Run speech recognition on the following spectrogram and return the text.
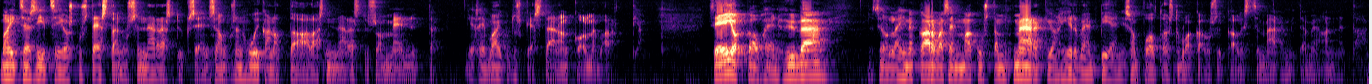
Mä itse asiassa itse joskus testannut sen närästykseen, niin se on kun sen huikan ottaa alas, niin närästys on mennyttä. Ja se vaikutus kestää noin kolme varttia. Se ei ole kauhean hyvää, se on lähinnä karvasen makusta, mutta määräkin on hirveän pieni. Se on puolitoista ruokalusikallista se määrä, mitä me annetaan.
